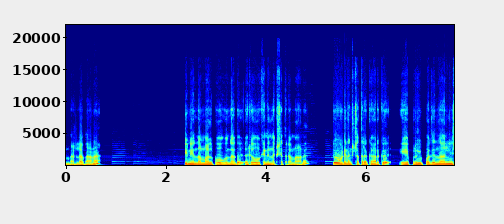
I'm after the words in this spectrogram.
നല്ലതാണ്. ഇനി നമ്മൾ പോകുന്നത് രോഹിണി നക്ഷത്രമാണ്. രോഹിണി നക്ഷത്രക്കാർക്ക് ഏപ്രിൽ പതിനാലിന്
